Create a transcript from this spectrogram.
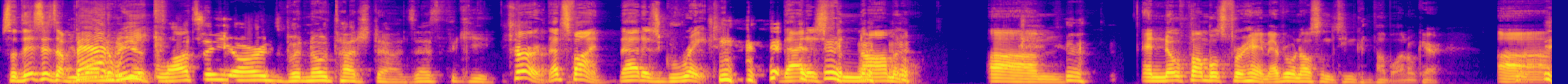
So this is a you bad week. lots of yards, but no touchdowns. That's the key. Sure, that's fine. That is great. that is phenomenal. Um, and no fumbles for him. Everyone else on the team can fumble. I don't care. Um,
